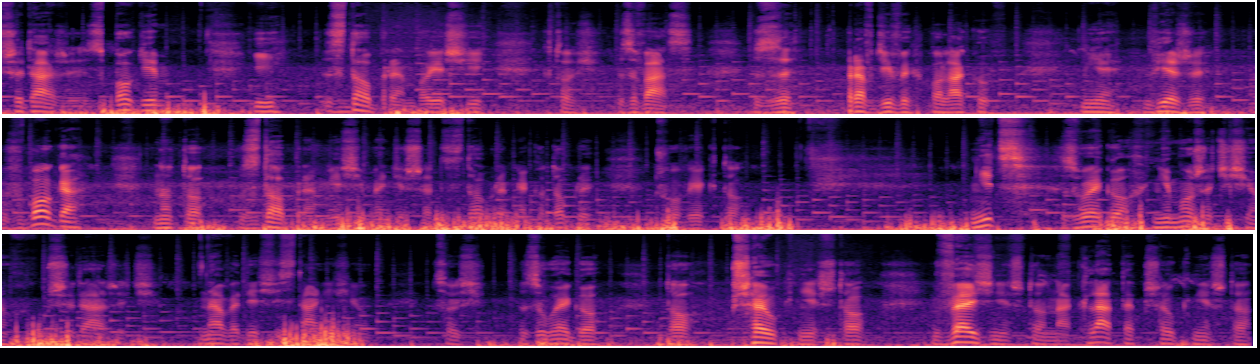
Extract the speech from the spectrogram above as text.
przydarzy. Z Bogiem i z dobrem, bo jeśli ktoś z Was, z prawdziwych Polaków, nie wierzy w Boga, no to z dobrem. Jeśli będzie szedł z dobrem jako dobry człowiek, to nic złego nie może ci się przydarzyć. Nawet jeśli stanie się coś złego, to przełkniesz to, weźmiesz to na klatę, przełkniesz to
